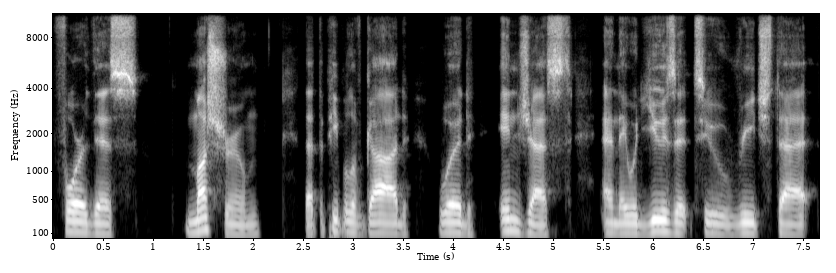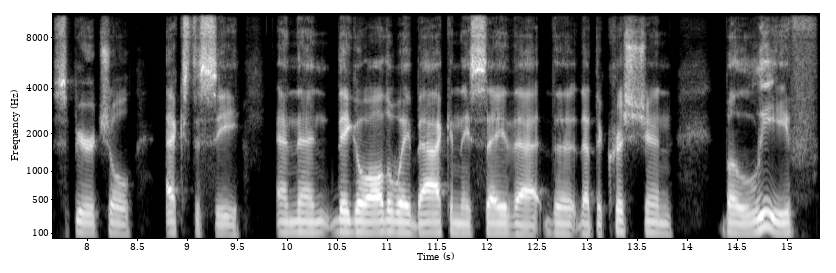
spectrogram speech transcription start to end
for this mushroom that the people of God would ingest and they would use it to reach that spiritual ecstasy and then they go all the way back and they say that the that the christian belief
